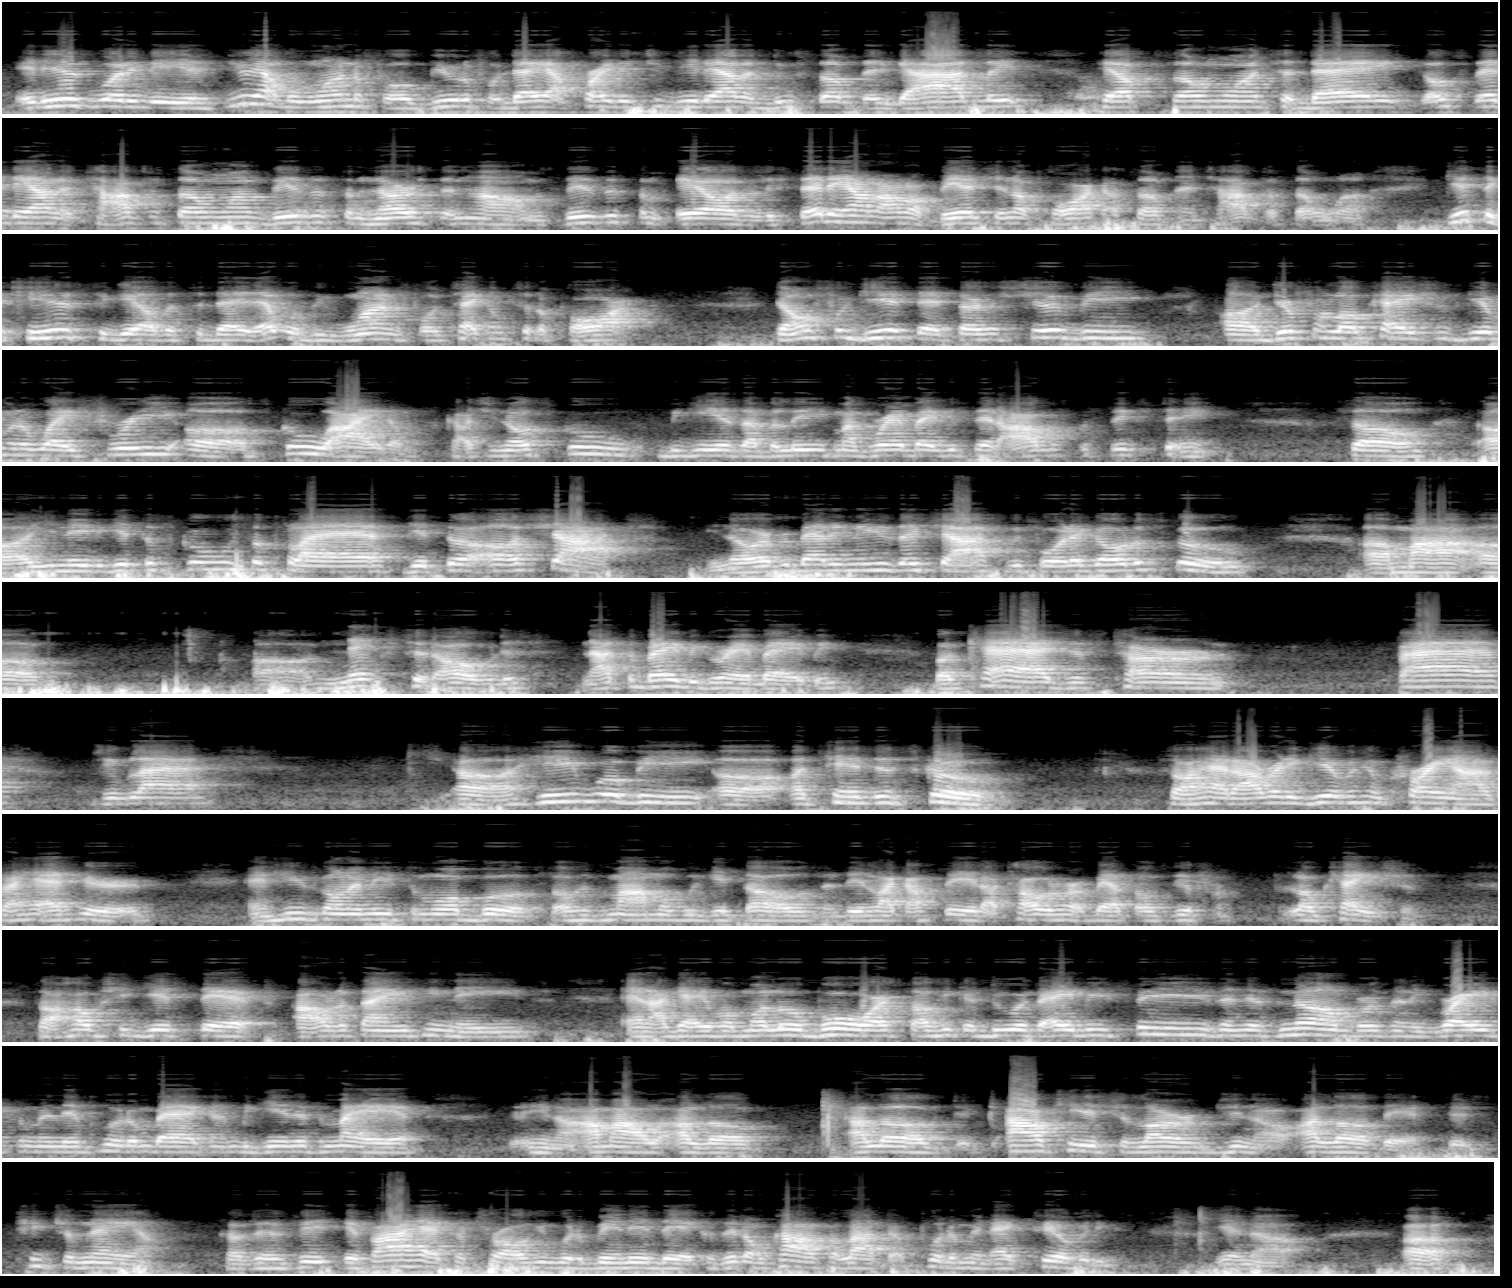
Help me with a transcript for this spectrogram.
it is what it is. You have a wonderful, beautiful day. I pray that you get out and do something godly. Help someone today. Go sit down and talk to someone. Visit some nursing homes. Visit some elderly. Sit down on a bench in a park or something and talk to someone. Get the kids together today. That would be wonderful. Take them to the park. Don't forget that there should be uh, different locations giving away free uh, school items because you know school begins, I believe my grandbaby said August the 16th. So uh, you need to get the school supplies, get the uh, shots. You know everybody needs their shots before they go to school. Uh, my uh, uh, next to the oldest, not the baby grandbaby, but Kai just turned five July. Uh, he will be uh, attending school. So I had already given him crayons I had here. And he's going to need some more books. So his mama would get those. And then, like I said, I told her about those different locations. So I hope she gets there, all the things he needs. And I gave him a little board so he could do his ABCs and his numbers and erase them and then put them back and begin his math. You know, I'm all, I love, I love, our kids should learn, you know, I love that. Just teach them now. Because if, if I had control, he would have been in there because it don't cost a lot to put them in activities you know. Uh,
